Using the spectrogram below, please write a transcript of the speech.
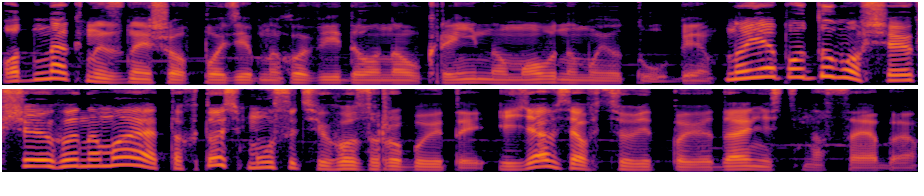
однак не знайшов подібного відео на україномовному ютубі. Ну я подумав, що якщо його немає, то хтось мусить його зробити, і я взяв цю відповідальність на себе.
